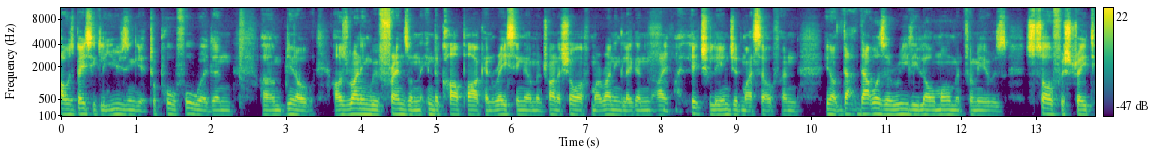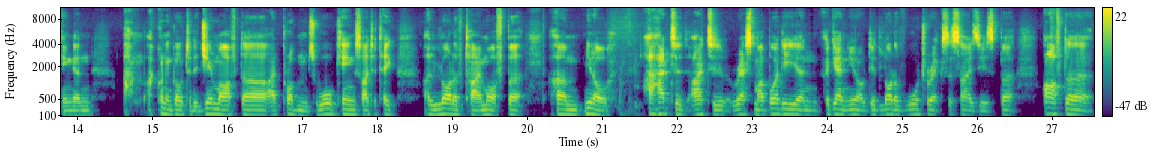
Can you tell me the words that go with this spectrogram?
I was basically using it to pull forward. And um, you know, I was running with friends on in the car park and racing them and trying to show off my running leg, and I, I literally injured myself. And you know, that that was a really low moment for me. It was so frustrating, and I couldn't go to the gym after. I had problems walking, so I had to take a lot of time off. But um, you know, I had to I had to rest my body, and again, you know, did a lot of water exercises. But after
